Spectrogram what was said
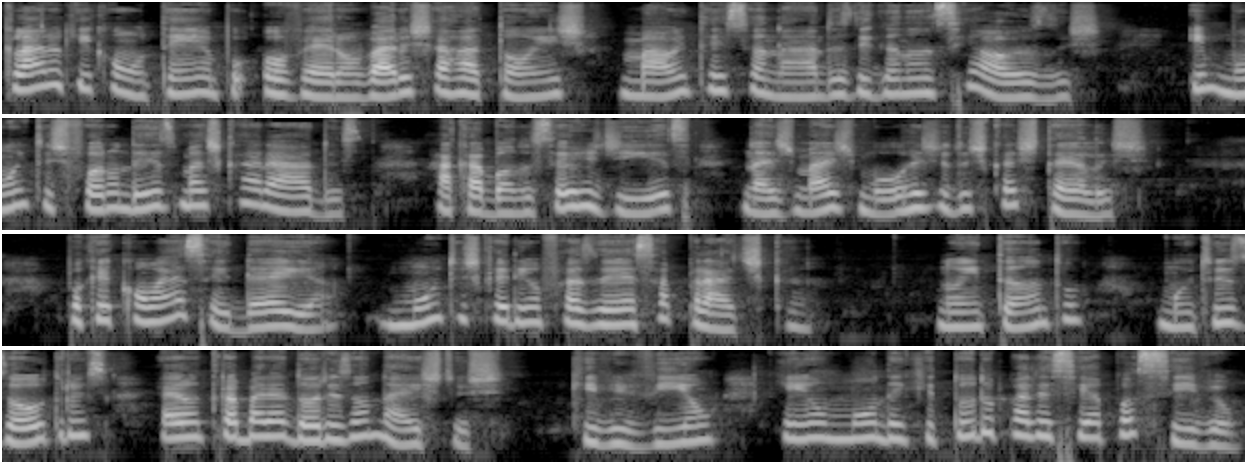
Claro que com o tempo houveram vários charlatões mal intencionados e gananciosos, e muitos foram desmascarados, acabando seus dias nas masmorras dos castelos porque com essa ideia muitos queriam fazer essa prática. No entanto, muitos outros eram trabalhadores honestos, que viviam em um mundo em que tudo parecia possível.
